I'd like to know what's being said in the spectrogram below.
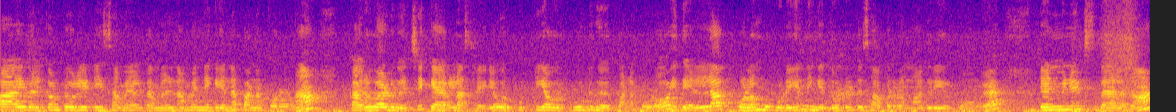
ஹாய் வெல்கம் டு லிட்டி சமையல் தமிழ் நம்ம இன்றைக்கி என்ன பண்ண போகிறோம்னா கருவாடு வச்சு கேரளா ஸ்டைலில் ஒரு குட்டியாக ஒரு கூட்டு பண்ண போகிறோம் இது எல்லா குழம்பு கூடையும் நீங்கள் தொட்டுட்டு சாப்பிட்ற மாதிரி இருக்குங்க. டென் மினிட்ஸ் வேலை தான்.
